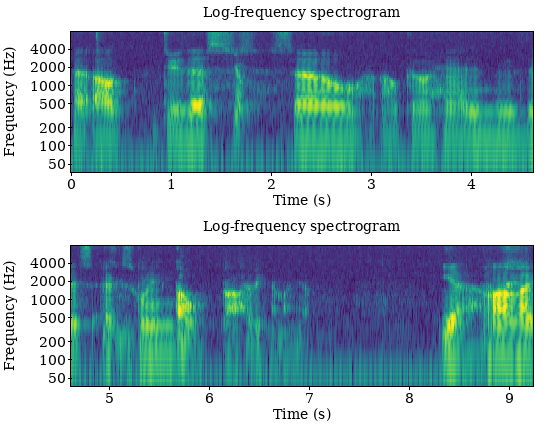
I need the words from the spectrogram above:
got I'll do this. Yep. So I'll go ahead and move this X Wing. Oh, oh, heavy. Never mind. Yeah. Yeah, um I,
